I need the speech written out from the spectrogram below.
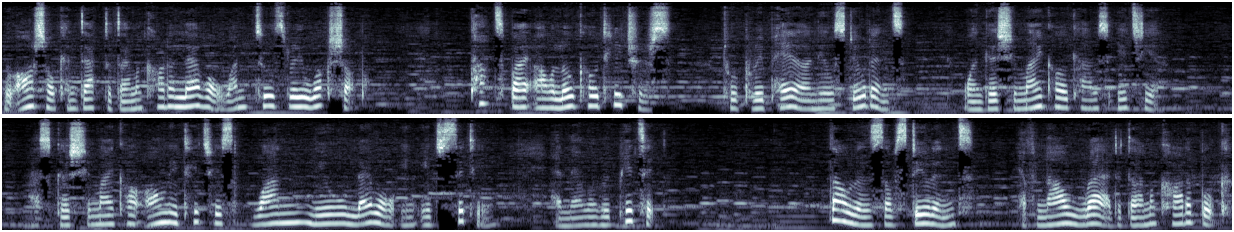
we also conduct a Diamond Cutter Level 1, 2, 3 workshop taught by our local teachers to prepare new students when Geshe Michael comes each year. As Geshe Michael only teaches one new level in each sitting and never repeats it. Thousands of students have now read the Cutter book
